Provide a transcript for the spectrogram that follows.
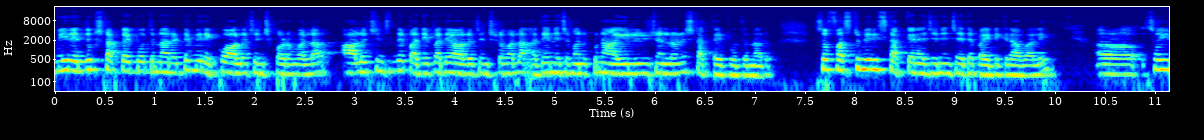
మీరు ఎందుకు స్టక్ అయిపోతున్నారంటే మీరు ఎక్కువ ఆలోచించుకోవడం వల్ల ఆలోచించిందే పదే పదే ఆలోచించడం వల్ల అదే నిజం అనుకున్న ఆ ఇల్యూజన్లోనే స్టక్ అయిపోతున్నారు. సో ఫస్ట్ మీరు ఈ స్టక్ ఎనర్జీ నుంచి అయితే బయటికి రావాలి. సో ఈ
